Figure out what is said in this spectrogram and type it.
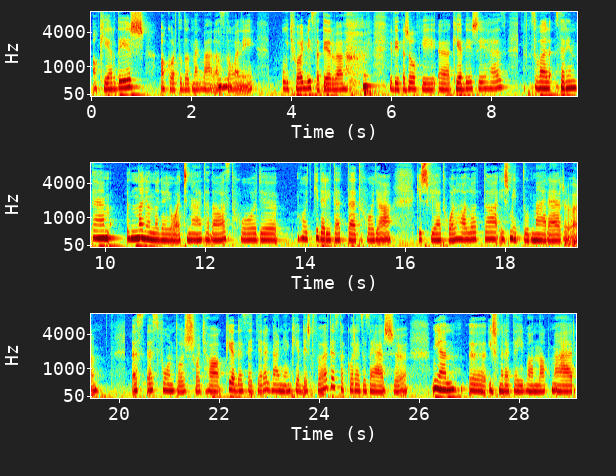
a kérdés, akkor tudod megválaszolni. Uh-huh. Úgyhogy visszatérve a Judita Zsófi kérdéséhez, Szóval szerintem nagyon-nagyon jól csináltad azt, hogy, hogy kiderítetted, hogy a kisfiat hol hallotta, és mit tud már erről. Ez, ez fontos, hogyha kérdez egy gyerek, bármilyen kérdést föltesz, akkor ez az első. Milyen ö, ismeretei vannak már,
